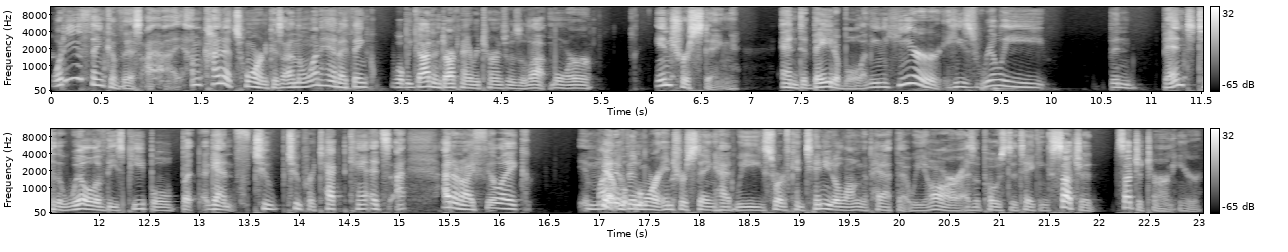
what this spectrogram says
What do you think of this? I, I, I'm kind of torn because on the one hand, I think what we got in Dark Knight Returns was a lot more interesting and debatable. I mean, here he's really been bent to the will of these people, but again, f- to to protect can it's I, I don't know. I feel like it might Yeah, have been well- more interesting had we sort of continued along the path that we are, as opposed to taking such a such a turn here.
